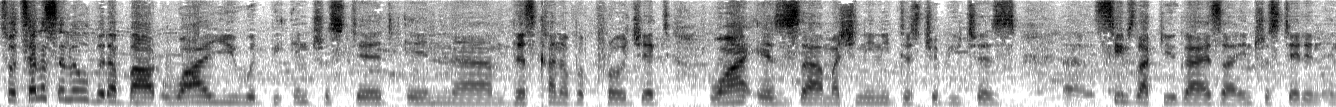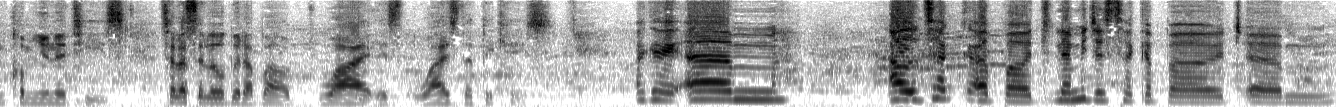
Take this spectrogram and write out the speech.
So tell us a little bit about why you would be interested in um, this kind of a project. Why is uh, Mashinini Distributors, uh, seems like you guys are interested in, in communities. Tell us a little bit about why is, why is that the case? Okay. Um, I'll talk about, let me just talk about um,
